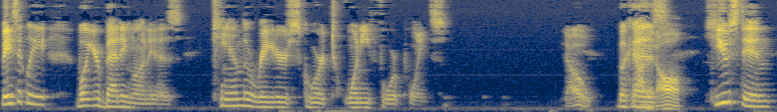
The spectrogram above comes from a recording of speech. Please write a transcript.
basically what you're betting on is can the Raiders score 24 points? No, not Because at all. Houston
